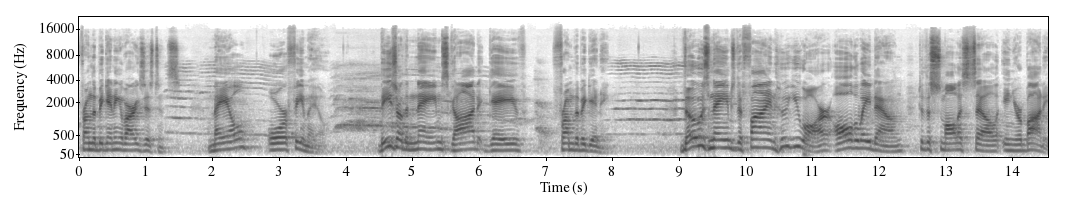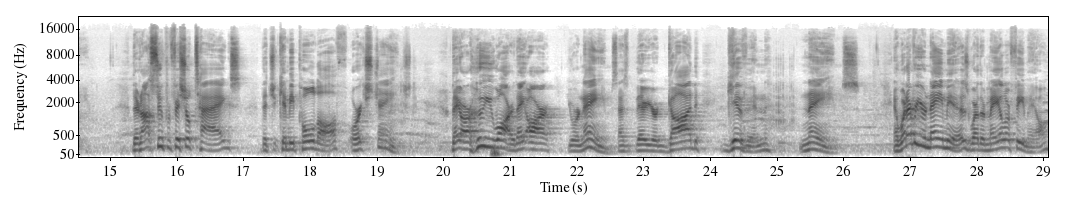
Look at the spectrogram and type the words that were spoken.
from the beginning of our existence male or female. These are the names God gave from the beginning. Those names define who you are all the way down to the smallest cell in your body. They're not superficial tags that you, can be pulled off or exchanged. They are who you are. They are your names. They're your God given names. And whatever your name is, whether male or female,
